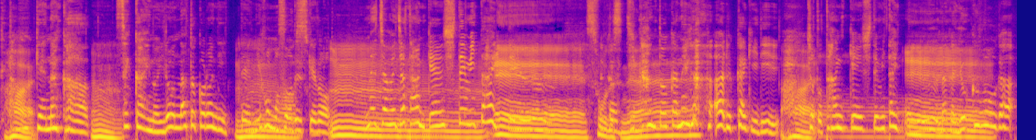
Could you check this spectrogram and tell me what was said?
探検なんか、はい、世界のいろんなところに行って、うん、日本もそうですけど、めちゃめちゃ探検してみたいっていう、えー、そうですね。時間とお金がある限り、はい、ちょっと探検してみたいっていう、なんか欲望が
